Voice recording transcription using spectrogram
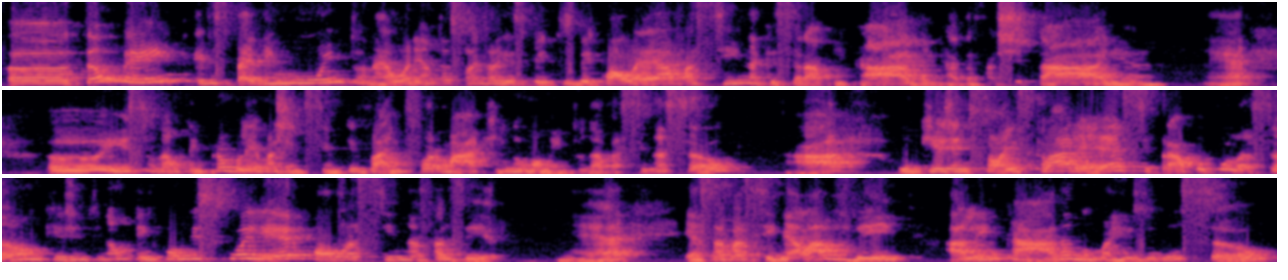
Uh, também eles pedem muito, né, orientações a respeito de qual é a vacina que será aplicada em cada faixa etária, né? Uh, isso não tem problema, a gente sempre vai informar aqui no momento da vacinação, tá? O que a gente só esclarece para a população que a gente não tem como escolher qual vacina fazer né? Essa vacina ela vem alencada numa resolução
